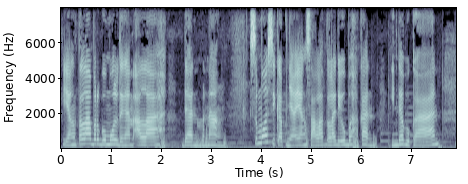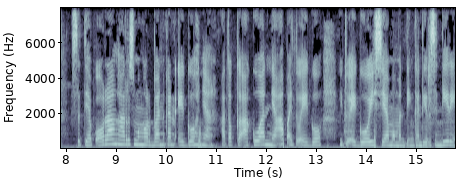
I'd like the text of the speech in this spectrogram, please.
yang telah bergumul dengan Allah dan menang. Semua sikapnya yang salah telah diubahkan. Indah bukan? setiap orang harus mengorbankan egonya atau keakuannya. Apa itu ego? Itu egois ya, mementingkan diri sendiri.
